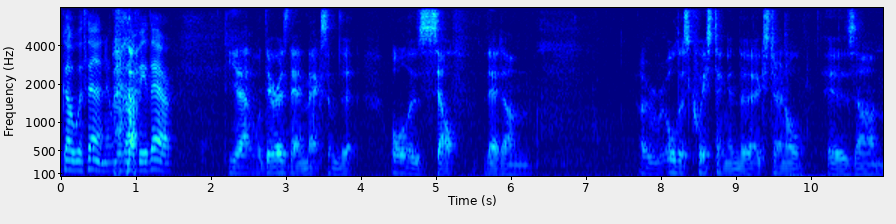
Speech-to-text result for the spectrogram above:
go within and we'll all be there Yeah, well, there is that maxim that all is self, that um, all this questing in the external is um,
